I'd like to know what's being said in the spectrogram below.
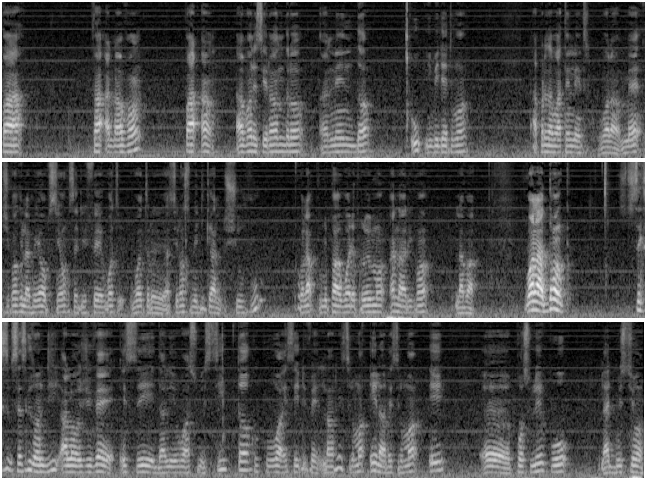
par, par en avant, par an, avant de se rendre en Inde ou immédiatement après avoir atteint l'être. Voilà, mais je crois que la meilleure option, c'est de faire votre, votre assurance médicale chez vous. Voilà, pour ne pas avoir de problèmes en arrivant là-bas. Voilà, donc, c'est ce qu'ils ont dit. Alors, je vais essayer d'aller voir sur le site pour pouvoir essayer de faire l'enregistrement et l'enregistrement et euh, postuler pour l'admission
